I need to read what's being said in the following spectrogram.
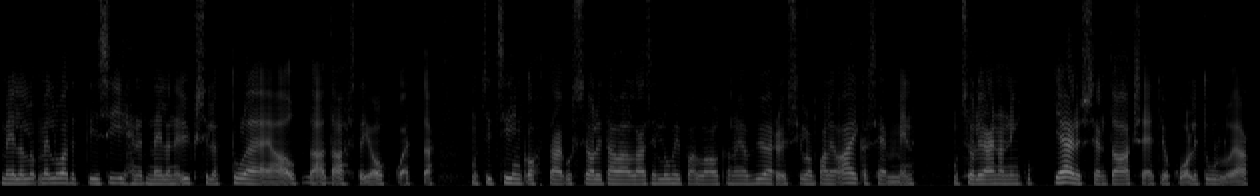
Meillä, me luotettiin siihen, että meillä ne yksilöt tulee ja auttaa mm. taas sitä joukkuetta. Mutta sitten siinä kohtaa, kun se oli tavallaan se lumipallo alkanut jo vyöryä silloin paljon aikaisemmin, mutta se oli aina niin kuin jäänyt sen taakse, että joku oli tullut ja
